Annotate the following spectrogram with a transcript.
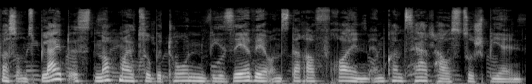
Was uns bleibt, ist nochmal zu betonen, wie sehr wir uns darauf freuen, im Konzerthaus zu spielen,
